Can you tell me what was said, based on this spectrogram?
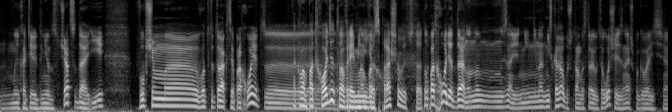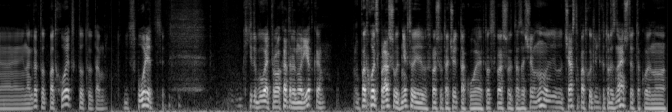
мы хотели до нее достучаться, да, и в общем, э, вот эта акция проходит. Э, а к вам подходят во время нее, под... спрашивают что-то? Ну, подходят, да, но, ну, не знаю, не, не, не сказал бы, что там выстраивается очередь, знаешь, поговорить. Э, иногда кто-то подходит, кто-то там спорит. Какие-то бывают провокаторы, но редко. Подходят, спрашивают, некоторые спрашивают, а что это такое, кто-то спрашивает, а зачем. Ну, часто подходят люди, которые знают, что это такое, но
